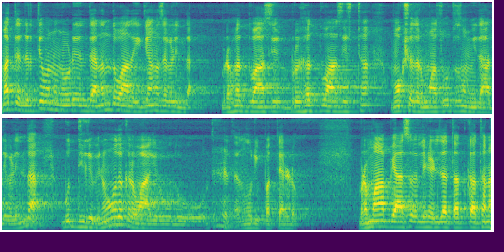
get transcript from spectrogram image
ಮತ್ತು ನೃತ್ಯವನ್ನು ನೋಡಿದಂತೆ ಅನಂತವಾದ ಇತಿಹಾಸಗಳಿಂದ ಬೃಹದ್ವಾಸಿ, ಬೃಹದ್ವಾಸಿಷ್ಠ ಮೋಕ್ಷಧರ್ಮ ಸೂತ ಸಂವಿಧಾದಿಗಳಿಂದ ಬುದ್ಧಿಗೆ ವಿನೋದಕರವಾಗಿರುವುದು ಅಂತ ಹೇಳ್ತಾರೆ ನೂರಿಪ್ಪತ್ತೆರಡು ಬ್ರಹ್ಮಾಭ್ಯಾಸದಲ್ಲಿ ಹೇಳಿದ ತತ್ಕಥನ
